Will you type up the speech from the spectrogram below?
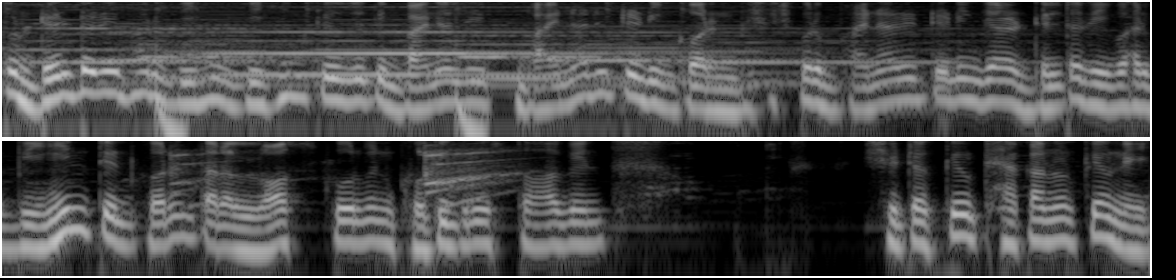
তো ডেল্টা রিভার বিহীন বিহীন কেউ যদি বাইনারি বাইনারি ট্রেডিং করেন, বিশেষ করে বাইনারি ট্রেডিং যারা ডেল্টা রিভার বিহীন ট্রেড করেন, তারা লস করবেন, ক্ষতিগ্রস্ত হবেন। সেটা কেউ ঠেকানোর কেউ নেই।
